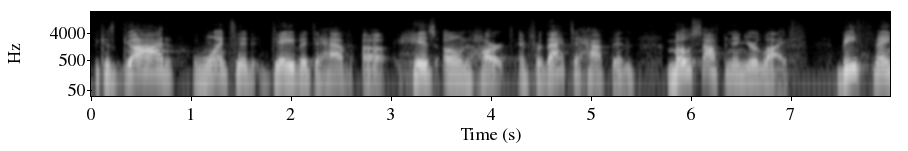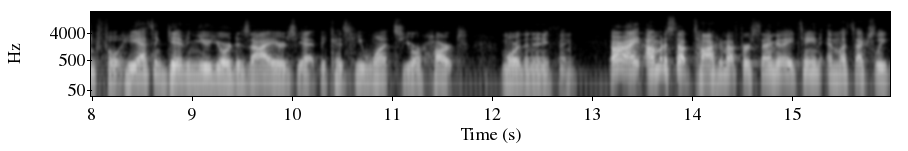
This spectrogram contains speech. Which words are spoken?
Because God wanted David to have uh, his own heart. And for that to happen, most often in your life, be thankful he hasn't given you your desires yet because he wants your heart more than anything. All right, I'm going to stop talking about 1 Samuel 18 and let's actually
